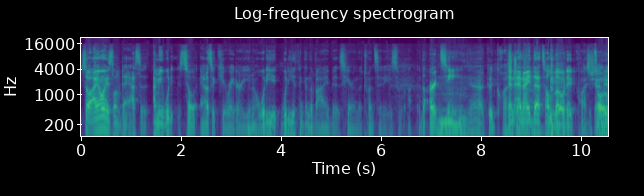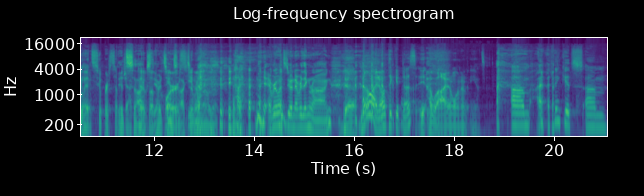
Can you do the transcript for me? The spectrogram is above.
So I always love to ask. it- I mean, what? So as a curator, you know, what do you what do you think in the vibe is here in the Twin Cities, the art scene? yeah, good question. And, and I that's a loaded question, Totally. and it's super subjective. It subjective. sucks. Of The art scene sucks. you Everyone know. knows it. Everyone's doing everything wrong. no, I don't think it does. It- well, I don't want to answer. um, I, I think it's. Um,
